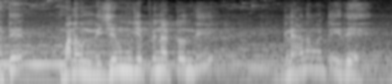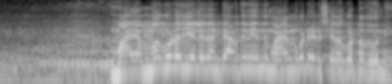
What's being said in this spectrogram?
అంటే మనం నిజం చెప్పినట్టుంది జ్ఞానం అంటే ఇదే. మా అమ్మ కూడా చేయలేదంటే అర్థమైంది మా అమ్మ కూడా ఇటు చెదగొట్టదు అని.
